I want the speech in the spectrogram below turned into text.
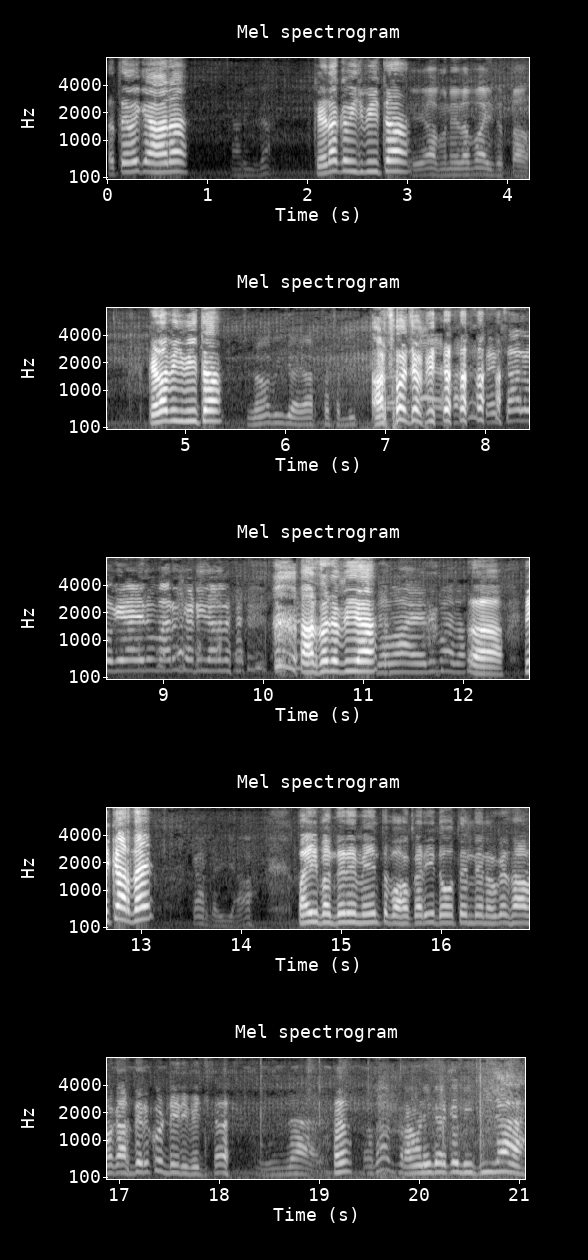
ਸੱਤੇ ਭਾਈ ਕੀ ਹਾਲ ਹੈ ਕਿਹੜਾ ਕੁ ਬੀਜ ਬੀਜਤਾ? ਇਹ ਆਪਣੇ ਦਾ ਭਾਈ ਸੱਤਾ। ਕਿਹੜਾ ਬੀਜ ਬੀਜਤਾ? ਨਾ ਵੀ ਜਾ 826 826 3 ਸਾਲ ਹੋ ਗਿਆ ਇਹਨੂੰ ਮਾਰੂ ਛੱਡੀ ਜਾਂਦੇ। 826 ਆ। ਨਵਾਂ ਆਇਆ ਨਹੀਂ ਭਾਦਾ ਹਾਂ, ਨਹੀਂ ਕਰਦਾ ਏ? ਘਰ ਦਾ ਹੀ ਆ। ਭਾਈ ਬੰਦੇ ਨੇ ਮਿਹਨਤ ਬਹੁਤ ਕਰੀ ਦੋ ਤਿੰਨ ਦਿਨ ਹੋ ਗਏ ਸਾਫ਼ ਕਰਦੇ ਨੂੰ ਕੁੰਡੀ ਦੀ ਵਿੱਚ। ਲੈ। ਹਾਂ। ਉਹਦਾ ਪ੍ਰਾਣੀ ਕਰਕੇ ਬੀਜੀ ਜਾ।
